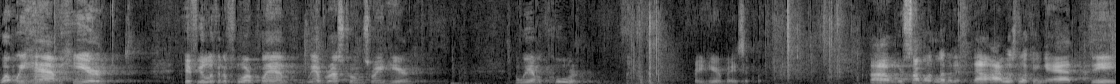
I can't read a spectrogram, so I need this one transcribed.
What we have here, if you look at the floor plan, we have restrooms right here, and we have a cooler right here, basically. Uh, We're somewhat limited. Now, I was looking at the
